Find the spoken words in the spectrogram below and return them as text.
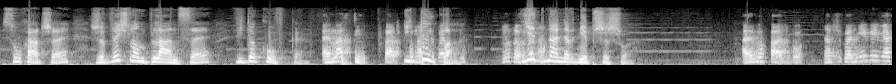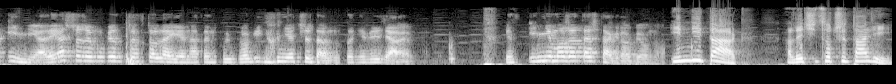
słuchacze, że wyślą blance widokówkę. Ale Martin, patrz, I dupa. przykład, no dobra, no, Jedna nawet nie przyszła. Ale bo patrz, bo na przykład nie wiem jak inni, ale ja szczerze mówiąc często leję na ten twój blog i go nie czytam, no to nie wiedziałem. Więc inni może też tak robią, no. Inni tak, ale ci, co czytali,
